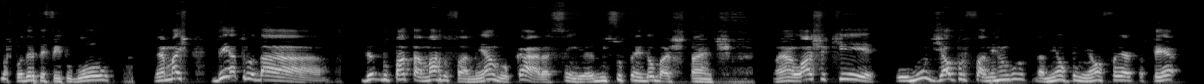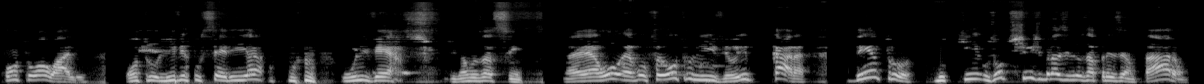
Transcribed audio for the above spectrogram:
mas poderia ter feito gol. Né? Mas dentro da dentro do patamar do Flamengo, cara, assim, me surpreendeu bastante. Né? Eu acho que o Mundial para o Flamengo, na minha opinião, foi até contra o Awali. Contra o Liverpool seria o universo, digamos assim. É, é, foi outro nível. E, cara, dentro do que os outros times brasileiros apresentaram,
